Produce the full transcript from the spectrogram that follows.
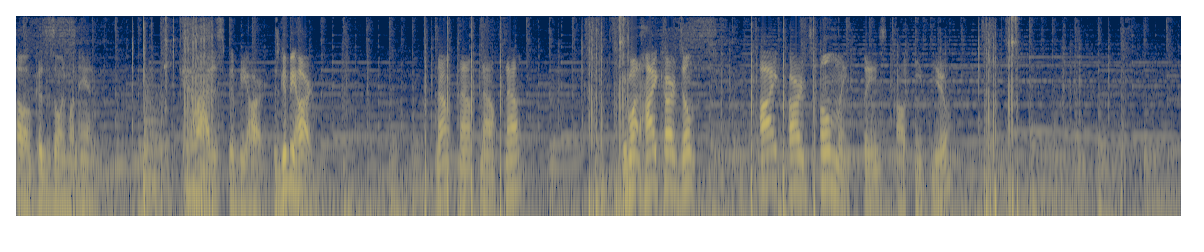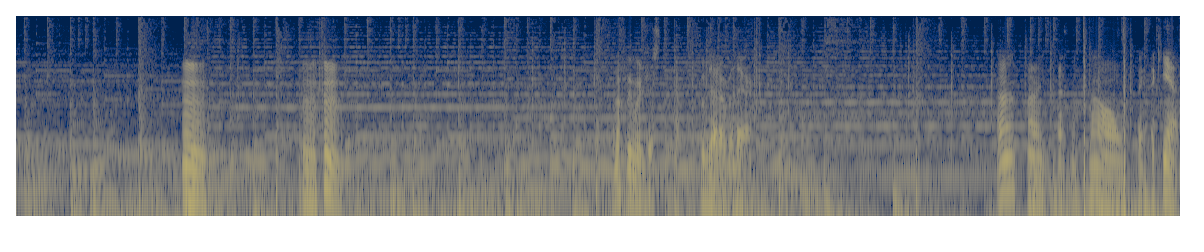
Oh, because it's only one hand. God, this is going to be hard. It's going to be hard. No, no, no, no. We want high cards only. High cards only, please. I'll keep you. Hmm. Mm-hmm. What if we were just move that over there? Uh, I, I, no, I, I can't.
